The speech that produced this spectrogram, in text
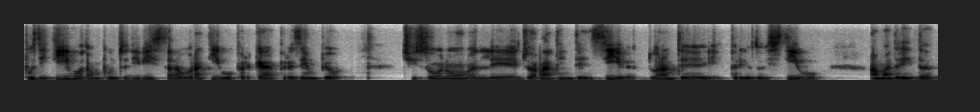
positivo da un punto di vista lavorativo perché per esempio ci sono le giornate intensive durante il periodo estivo. A Madrid,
